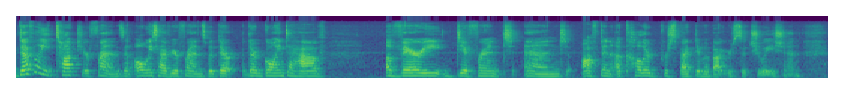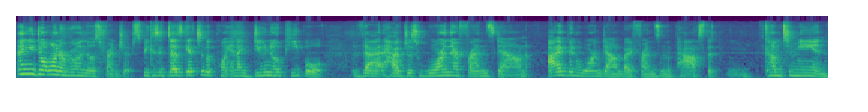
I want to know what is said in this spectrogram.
definitely talk to your friends and always have your friends, but they're they're going to have a very different and often a colored perspective about your situation. And you don't want to ruin those friendships because it does get to the point and I do know people that have just worn their friends down. I've been worn down by friends in the past that come to me and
